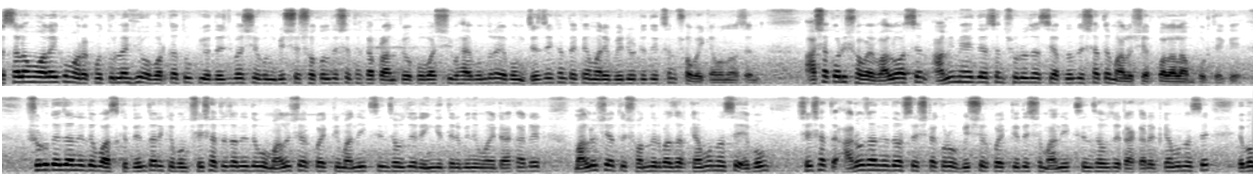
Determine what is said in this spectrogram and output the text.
আসসালামু আলাইকুম রহমতুল্লাহি ওবরকাতু প্রিয় দেশবাসী এবং বিশ্বের সকল দেশে থাকা প্রান্তীয় উপবাসী ভাই বন্ধুরা এবং যে যেখান থেকে আমার এই ভিডিওটি দেখছেন, সবাই কেমন আছেন? আশা করি সবাই ভালো আছেন। আমি মেহেদি হাসান, শুরু যাচ্ছি আপনাদের সাথে মালয়েশিয়ার কোলালামপুর থেকে। শুরুতে জানিয়ে দেবো আজকে দিন তারিখ এবং সেই সাথে জানিয়ে দেবো মালয়েশিয়ার কয়েকটি মানি এক্সচেঞ্জ হাউসের ইঙ্গিতের বিনিময়ে টাকা রেট, মালয়েশিয়াতে স্বর্ণের বাজার কেমন আছে এবং সেই সাথে আরও জানিয়ে দেওয়ার চেষ্টা করব বিশ্বের কয়েকটি দেশে মানি এক্সচেঞ্জ হাউসে টাকা রেট কেমন আছে এবং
